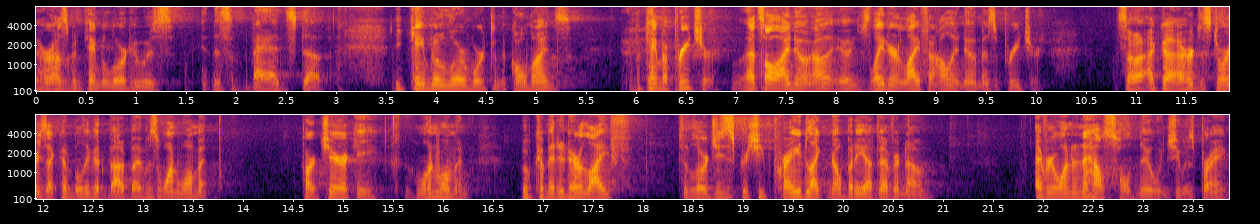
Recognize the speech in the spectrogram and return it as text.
her husband came to the Lord, who was this bad stuff. He came to the Lord, worked in the coal mines, became a preacher. That's all I knew him. It was later in life, and I only knew him as a preacher. So I, I heard the stories, I couldn't believe it about it, but it was one woman, part Cherokee, one woman who committed her life to the Lord Jesus Christ. She prayed like nobody I've ever known. Everyone in the household knew when she was praying.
